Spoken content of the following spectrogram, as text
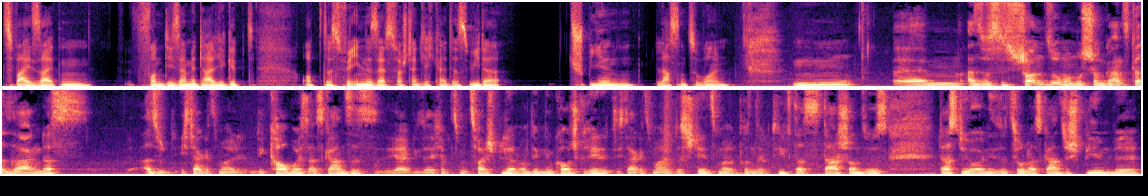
zwei Seiten von dieser Medaille gibt, ob das für ihn eine Selbstverständlichkeit ist, wieder spielen lassen zu wollen? Mm, ähm, also es ist schon so, man muss schon ganz klar sagen, dass also ich sage jetzt mal, die Cowboys als Ganzes, ja, wie gesagt, ich habe jetzt mit zwei Spielern und eben dem Coach geredet. Ich sage jetzt mal, das steht jetzt mal repräsentativ, dass es da schon so ist, dass die Organisation als Ganzes spielen will.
